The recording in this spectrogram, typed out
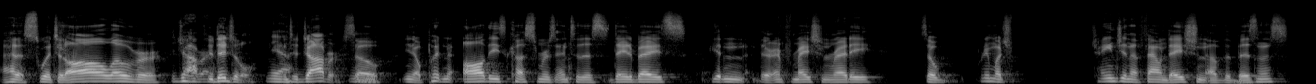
I had to switch it all over To Jobber. to digital, Yeah. into Jobber. Mm-hmm. So you know, putting all these customers into this database, getting their information ready. So pretty much changing the foundation of the business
